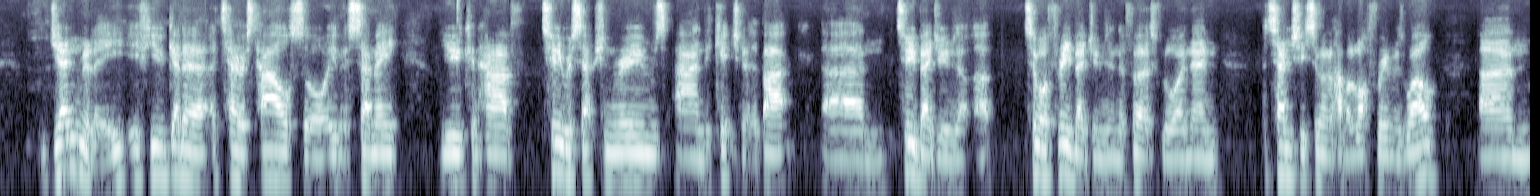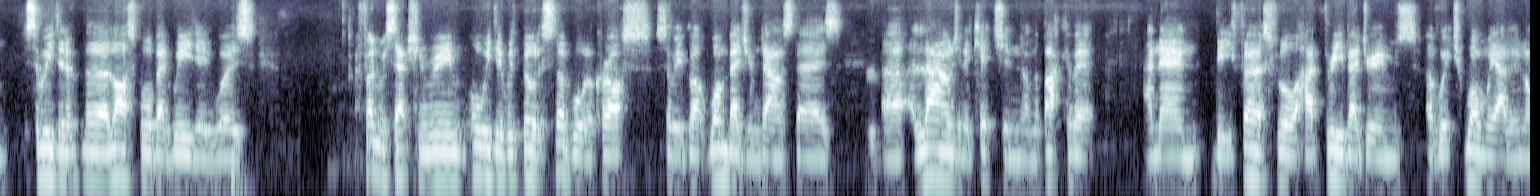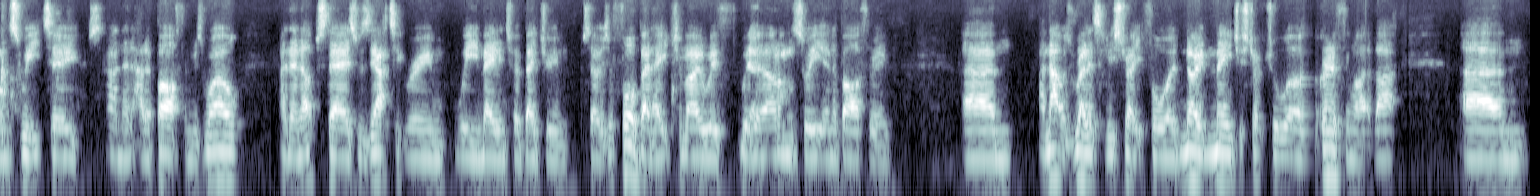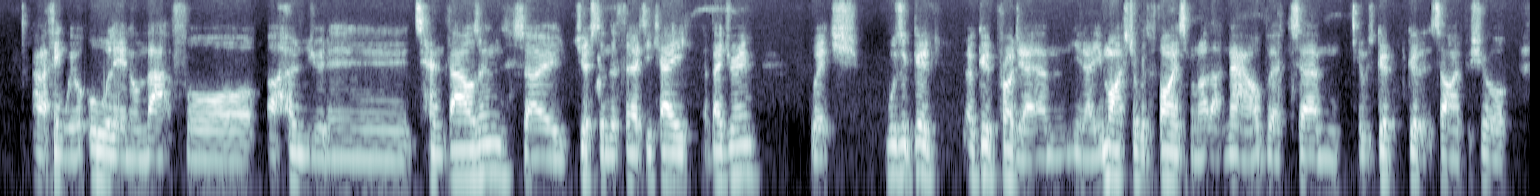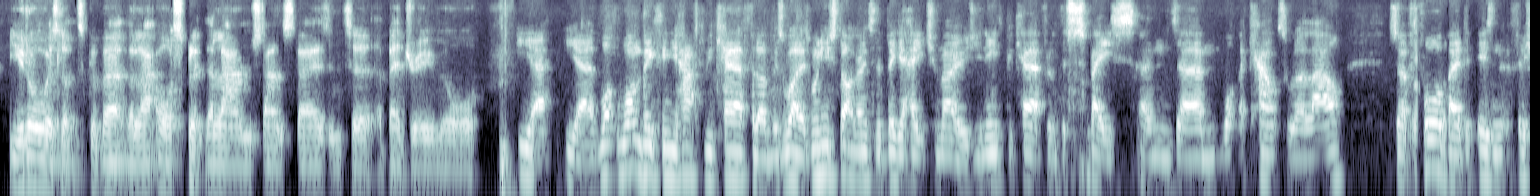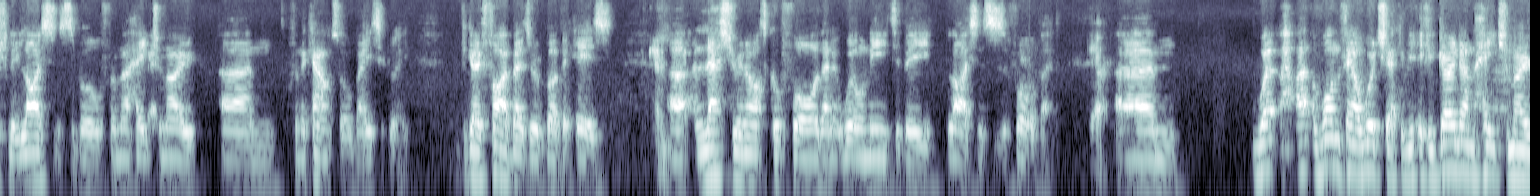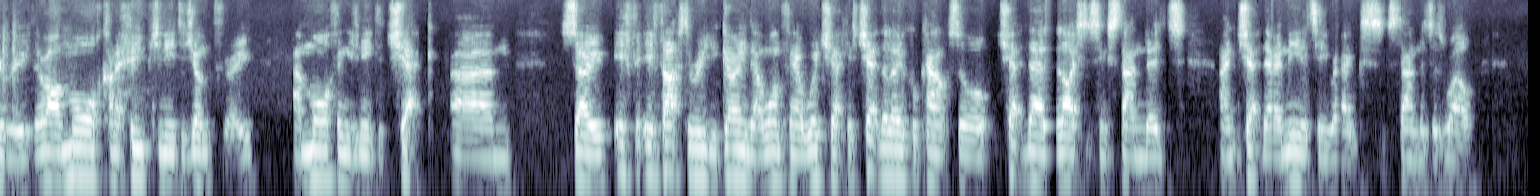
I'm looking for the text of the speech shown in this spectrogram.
Generally, if you get a, a terraced house or even a semi, you can have two reception rooms and a kitchen at the back, um, two bedrooms up, two or three bedrooms in the first floor, and then potentially someone will have a loft room as well. Um, so we did the last four bed we did was a front reception room. All we did was build a stud wall across. So we've got one bedroom downstairs, uh, a lounge and a kitchen on the back of it. And then the first floor had three bedrooms, of which one we added an ensuite to, and then had a bathroom as well. And then upstairs was the attic room we made into a bedroom. So it was a four bed HMO with, with yeah. an ensuite and a bathroom. Um, and that was relatively straightforward, no major structural work or anything like that. Um, and I think we were all in on that for 110,000, so just under 30k a bedroom, which was a good a good project. And you know, you might struggle to find something like that now, but um, it was good good at the time for sure. You'd always look to convert the la- or split the lounge downstairs into a bedroom, or yeah, yeah. What one big thing you have to be careful of as well is when you start going to the bigger HMOs, you need to be careful of the space and um, what the council will allow so a four bed isn't officially licensable from a HMO um, from the council, basically. If you go five beds or above, it is. Uh, unless you're in Article 4, then it will need to be licensed as a four bed. Yeah. Um, well, uh, one thing I would check if, you, are going down the HMO route, there are more kind of hoops you need to jump through and more things you need to check. Um, so if, if that's the route you're going down, one thing I would check is check the local council, check their licensing standards, and check their amenity regs standards as well.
